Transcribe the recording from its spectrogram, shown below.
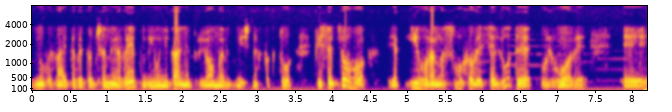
ну ви знаєте, витончений ритм і унікальні прийоми ритмічних фактур. Після цього, як Ігора наслухалися люди у Львові, е,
